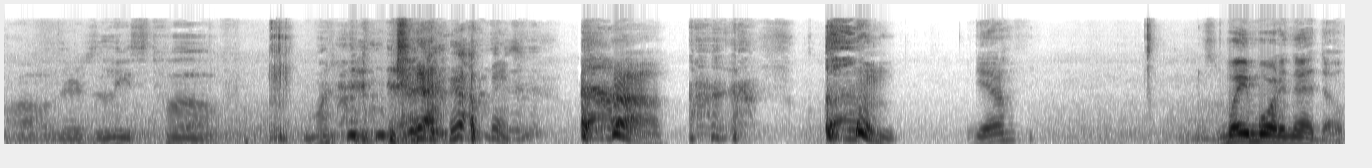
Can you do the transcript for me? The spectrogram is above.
Oh, twelve. One. Yeah. It's way more than that, though.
